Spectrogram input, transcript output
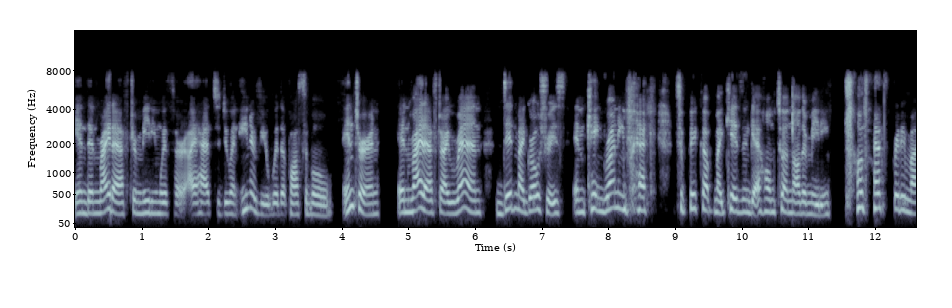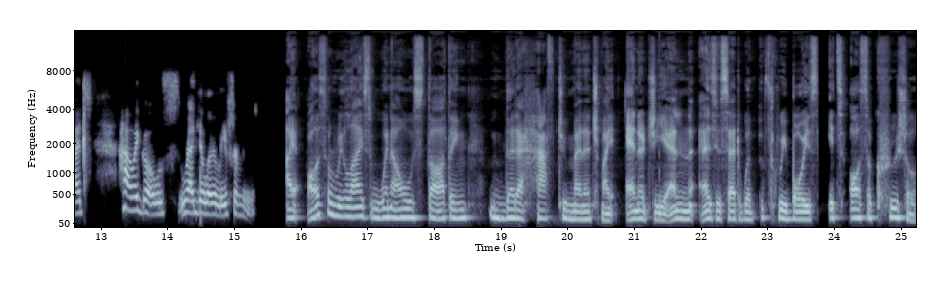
And then right after meeting with her, I had to do an interview with a possible intern. And right after I ran, did my groceries and came running back to pick up my kids and get home to another meeting. So that's pretty much how it goes regularly for me. I also realized when I was starting that I have to manage my energy. And as you said, with three boys, it's also crucial.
